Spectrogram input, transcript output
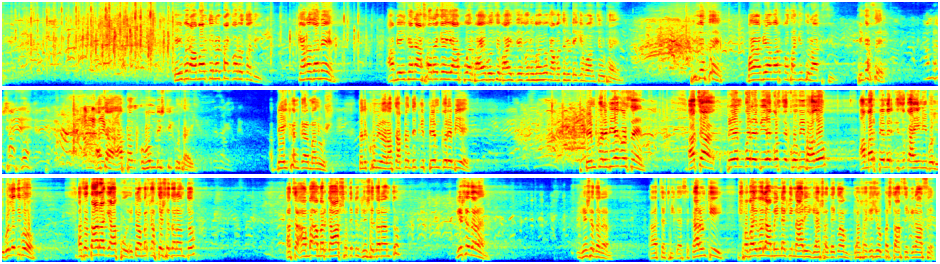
এইবার আমার জন্য একটা করো তালি। কেন জানেন? আমি এইখানে আসার আগে এই আপু আর ভাই বলছে ভাই যে কোনো ভাবে হোক আমাদের ডেকে মঞ্চে উঠায়েন। ঠিক আছে? ভাই আমি আমার কথা কিন্তু রাখছি। ঠিক আছে? আমরা আচ্ছা আপনার হোম ডিস্ট্রিক্ট কোথায়? আপনি এইখানকার মানুষ। তাহলে খুবই ভালো। আচ্ছা আপনাদের কি প্রেম করে বিয়ে? প্রেম করে বিয়ে করছেন? আচ্ছা প্রেম করে বিয়ে করছে খুবই ভালো। আমার প্রেমের কিছু কাহিনী বলি বলে দিব? আচ্ছা তার আগে আপু একটু আমার কাছে এসে দাঁড়ান তো। আচ্ছা আমা- আমার গার সাথে একটু ঘেসে দাঁড়ান তো। ঘেসে দাঁড়ান। ঘেসে দাঁড়ান। আচ্ছা ঠিক আছে। কারণ কি সবাই বলে আমি নাকি নারী ঘেঁষা দেখলাম ঘেঁষা ঘেঁষে অভ্যাসটা আছে কিনা আছে।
